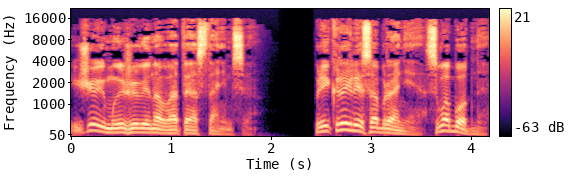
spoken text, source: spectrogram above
Еще и мы же виноваты останемся. Прикрыли собрание, свободно.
